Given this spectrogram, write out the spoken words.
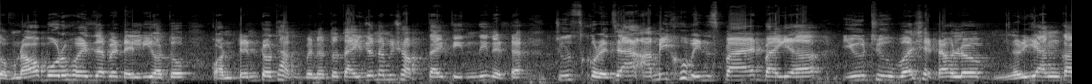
তোমরাও বোর হয়ে যাবে ডেলি অত কন্টেন্টও থাকবে না। তো তাই জন্য আমি সপ্তাহে তিন দিন এটা চুজ করেছি। আর আমি খুব ইন্সপায়ার্ড বাই আ ইউটিউবার সেটা হলো রিয়াঙ্কা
